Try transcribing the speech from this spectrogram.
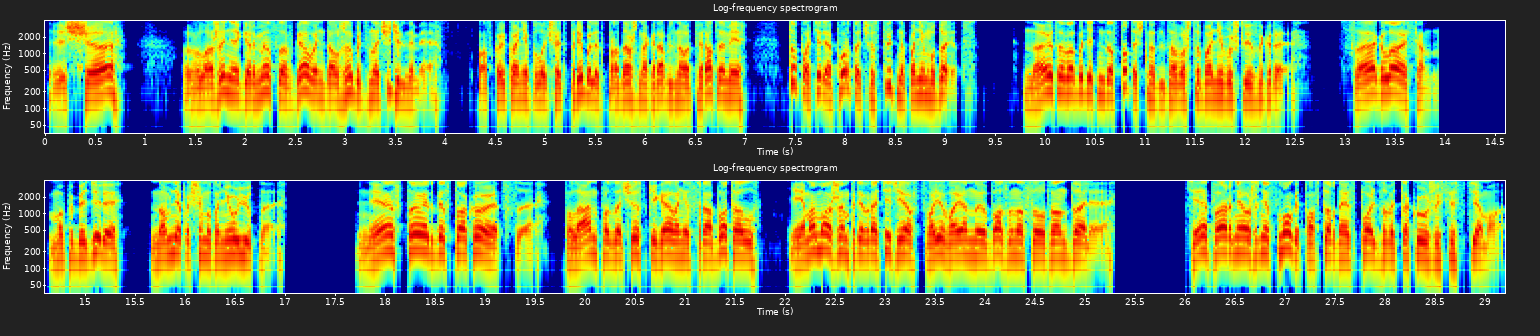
Еще? Вложения Гермеса в гавань должны быть значительными. Поскольку они получают прибыль от продажи награбленного пиратами, то потеря порта чувствительно по ним ударит. Но этого будет недостаточно для того, чтобы они вышли из игры. Согласен. Мы победили, но мне почему-то неуютно. Не стоит беспокоиться. План по зачистке гавани сработал, и мы можем превратить ее в свою военную базу на Саутандале. Те парни уже не смогут повторно использовать такую же систему.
